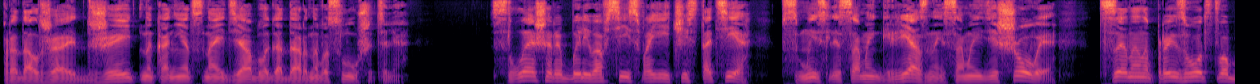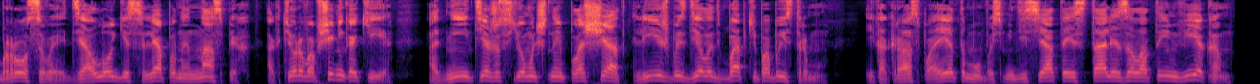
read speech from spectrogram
продолжает Джейд, наконец найдя благодарного слушателя. Слэшеры были во всей своей чистоте, в смысле самые грязные, самые дешевые, цены на производство бросовые, диалоги сляпаны наспех, актеры вообще никакие, одни и те же съемочные площадки, лишь бы сделать бабки по-быстрому — и как раз поэтому 80-е стали золотым веком,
